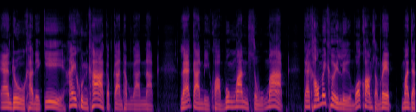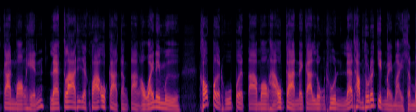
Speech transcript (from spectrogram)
แอนดรูคาร์เนกีให้คุณค่ากับการทำงานหนัก และการมีความมุ่งมั่นสูงมาก แต่เขาไม่เคยลืมว่าความสำเร็จมาจากการมองเห็น และกล้าที่จะคว้าโอกาสต่างๆ เอาไว้ในมือ เขาเปิดหูเปิดตามองหาโอกาสในการลงทุน และทำธุรกิจใหม่ ๆ เสม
